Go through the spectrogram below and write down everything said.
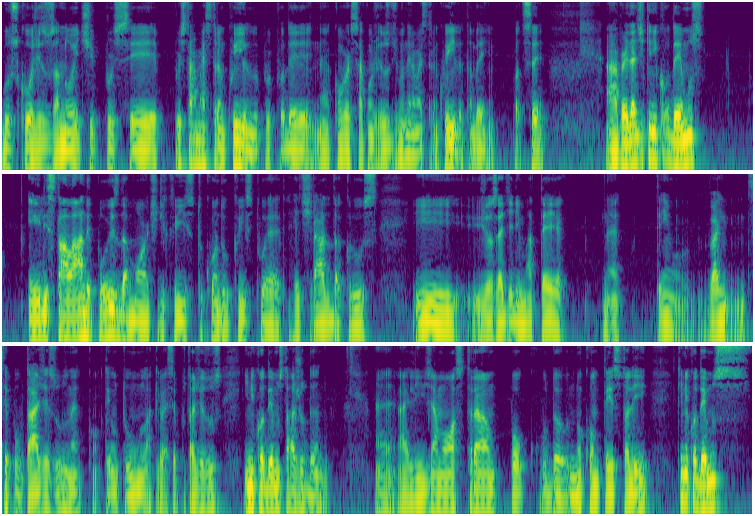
buscou Jesus à noite por ser, por estar mais tranquilo, por poder né, conversar com Jesus de maneira mais tranquila também, pode ser. A verdade é que Nicodemos ele está lá depois da morte de Cristo, quando Cristo é retirado da cruz e José de Arimateia, né, tem, vai sepultar Jesus, né? Tem um túmulo lá que vai sepultar Jesus e Nicodemos está ajudando. É, ali já mostra um pouco do, no contexto ali que Nicodemos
